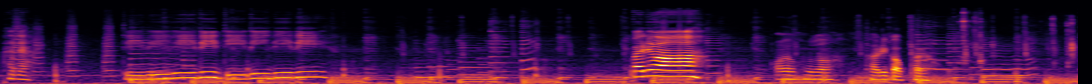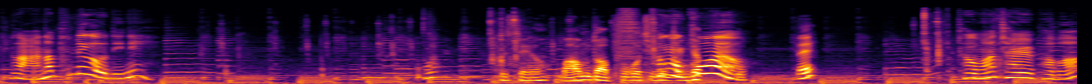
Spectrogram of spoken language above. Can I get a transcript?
가자. 디리리리리리리리. 빨리 와너 아유 누나 다리가 아파요. 안 아픈 데가 어디니? 글쎄요 마음도 아프고 지금 잠깐만 굉장히 코아야 네? 잠깐만 잘 봐봐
